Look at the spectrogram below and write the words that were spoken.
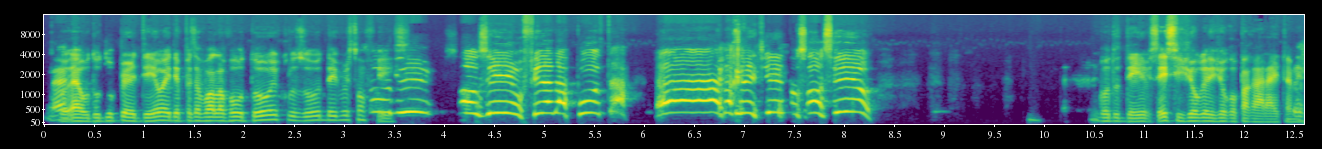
né? É, o Dudu perdeu, aí depois a bola voltou e cruzou, o Davidson fez. Solzinho. Solzinho, filha da puta! Ah, não acredito, Solzinho! Gol do Davis. Esse jogo ele jogou pra caralho também.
